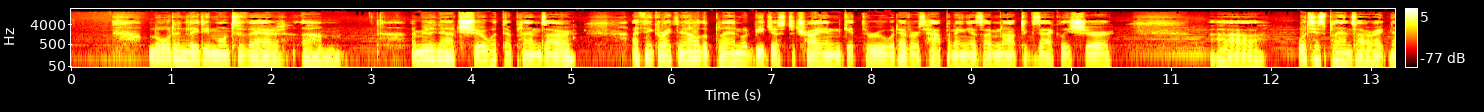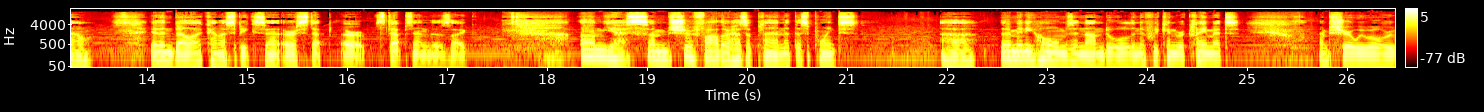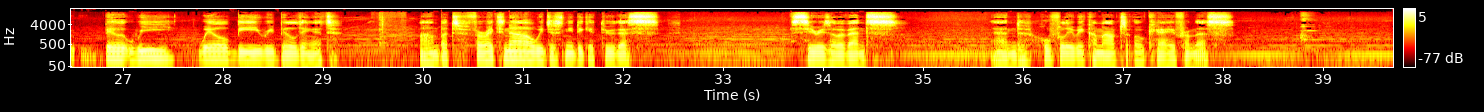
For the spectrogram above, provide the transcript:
Lord and Lady Montevere. Um, I'm really not sure what their plans are. I think right now the plan would be just to try and get through whatever's happening, as I'm not exactly sure uh, what his plans are right now. And then Bella kind of speaks in, or step or steps in, is like, um, yes, I'm sure Father has a plan at this point. Uh, there are many homes in Andul, and if we can reclaim it, I'm sure we will re- we will be rebuilding it. Um, but for right now, we just need to get through this series of events, and hopefully, we come out okay from this.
